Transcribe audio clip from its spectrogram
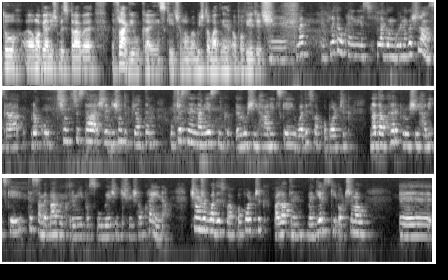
tu omawialiśmy sprawę flagi ukraińskiej. Czy mogłabyś to ładnie opowiedzieć? E, Flag, flaga Ukrainy jest flagą Górnego Śląska. W roku 1375 ówczesny namiestnik Rusi Halickiej Władysław Opolczyk nadał herb Rusi Halickiej te same barwy, którymi posługuje się dzisiejsza Ukraina. Książę Władysław Opolczyk, palatyn węgierski, otrzymał e,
